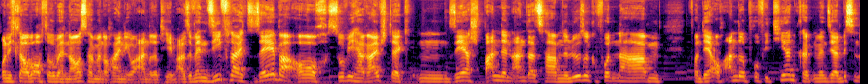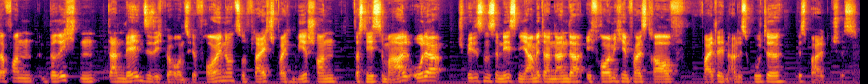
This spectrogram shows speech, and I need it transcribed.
Und ich glaube, auch darüber hinaus haben wir noch einige andere Themen. Also wenn Sie vielleicht selber auch, so wie Herr Reifsteck, einen sehr spannenden Ansatz haben, eine Lösung gefunden haben, von der auch andere profitieren könnten, wenn Sie ein bisschen davon berichten, dann melden Sie sich bei uns. Wir freuen uns und vielleicht sprechen wir schon das nächste Mal oder spätestens im nächsten Jahr miteinander. Ich freue mich jedenfalls drauf. Weiterhin alles Gute. Bis bald. Tschüss.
